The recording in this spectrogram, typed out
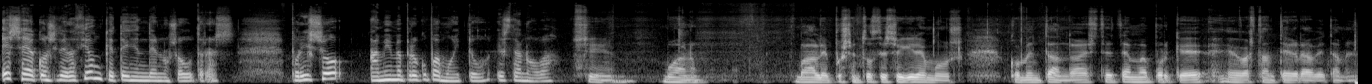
Esa é a consideración que teñen de nosotras. Por iso, a mí me preocupa moito esta nova. Sí, bueno, Vale, pois pues entonces seguiremos comentando a este tema porque é bastante grave tamén.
